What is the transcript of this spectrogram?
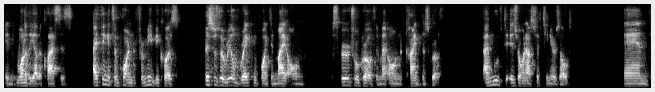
in one of the other classes. I think it's important for me because this was a real breaking point in my own spiritual growth and my own kindness growth. I moved to Israel when I was 15 years old. And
